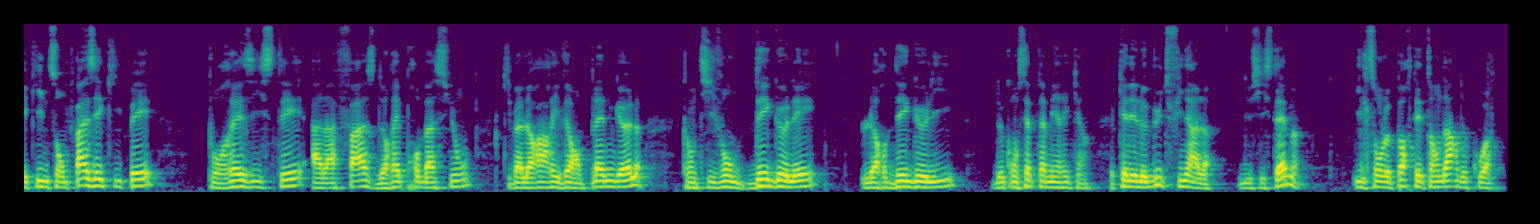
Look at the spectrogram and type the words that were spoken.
et qui ne sont pas équipés pour résister à la phase de réprobation qui va leur arriver en pleine gueule quand ils vont dégueuler leur dégueulis de concepts américains. Quel est le but final du système? Ils sont le porte-étendard de quoi?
